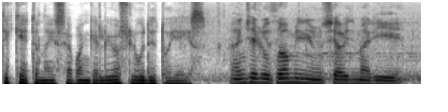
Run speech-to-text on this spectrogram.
tikėtinais Evangelijos liudytojais. Angelus Domini nunciavit Marijai.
